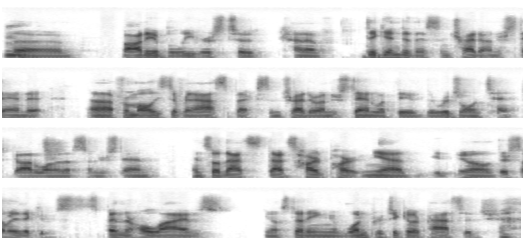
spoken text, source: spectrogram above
hmm. the body of believers to kind of dig into this and try to understand it uh, from all these different aspects and try to understand what the, the original intent God wanted us to understand. And so that's that's hard part. And yeah, you, you know, there's somebody that could spend their whole lives, you know, studying one particular passage,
